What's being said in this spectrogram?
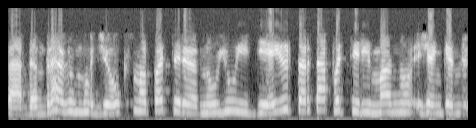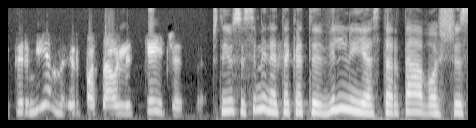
tą bendravimo džiaugsmą, patiria naujų idėjų ir per tą patyrimą nu, žengiame pirmin ir pasaulis keičiasi. Štai jūs susiminėte, kad Vilniuje startavo šis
